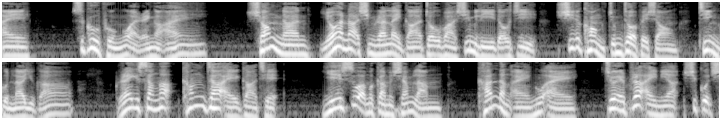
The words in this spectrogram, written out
အိုင်စကူဖုံငွိုင်ရငါအိုင် ရှောင်းနန်ယောဟနာရှင်ရန်လိုက်ကတော့ဥပရှိမီလီတော့ကြည့်ရှိတခေါင်ဂျုံတော့ဖေရှောင်းတင်းကွန်လာယူကဂရိဆန်ကခန်းကြအိုင်ကချက်ယေရှုအမကမရှမ်လမ်ခန်းနန်အိုင်ငူအိုင်ကျွေပရအိုင်နီယရှိကုတ်ရှ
